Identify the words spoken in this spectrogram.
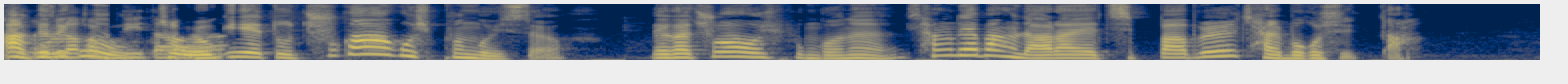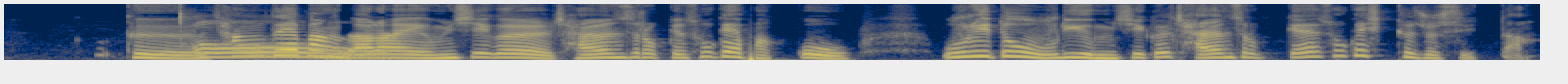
아 그리고 올라갑니다. 저 여기에 또 추가하고 싶은 거 있어요. 내가 추가하고 싶은 거는 상대방 나라의 집밥을 잘 먹을 수 있다. 그 상대방 어. 나라의 음식을 자연스럽게 소개받고 우리도 우리 음식을 자연스럽게 소개시켜 줄 수 있다.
